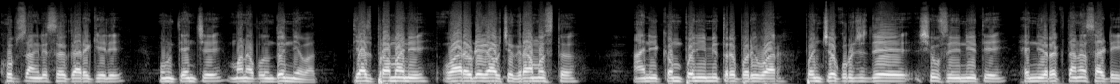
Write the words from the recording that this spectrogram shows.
खूप चांगले सहकार्य केले. म्हणून त्यांचे मनापासून धन्यवाद. त्याचप्रमाणे वारवडे गावचे ग्रामस्थ आणि कंपनी मित्र परिवार पंचक्रोशीचे शिवसेने नेते यांनी रक्तदानासाठी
